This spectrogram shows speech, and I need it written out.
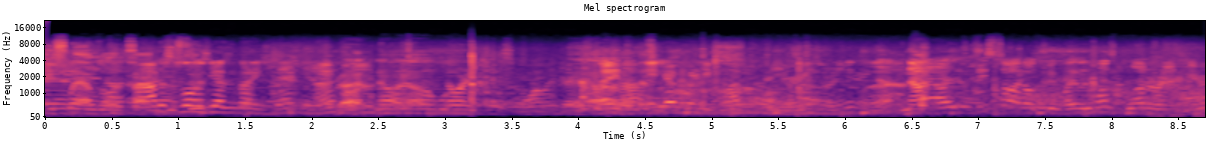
he slams all the time. Just as long as he hasn't got his neck, you know. Right, no, no. Don't want him to get a spinal. You haven't got any blood in your ears or anything like that? No, this side I was a bit weak. There was blood around here.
